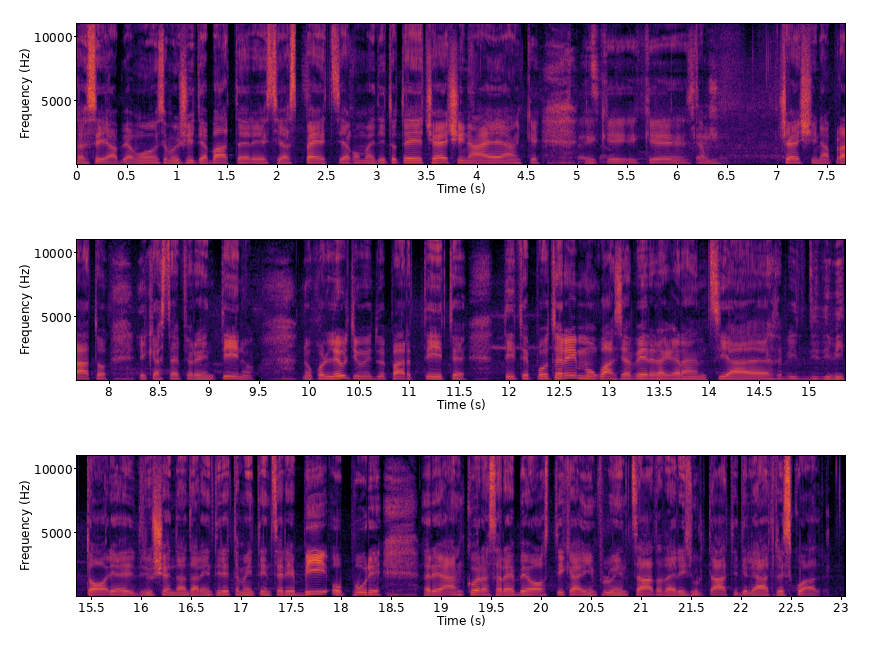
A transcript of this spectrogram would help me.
Eh sì, abbiamo, siamo riusciti a battere sia Spezia, come hai detto te, Cecina e anche Spezia, che, che siamo, Cecina, Prato e Castelfiorentino. No, con le ultime due partite dite, potremmo quasi avere la garanzia eh, di, di vittoria riuscendo ad andare direttamente in Serie B oppure ancora sarebbe ostica e influenzata dai risultati delle altre squadre?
